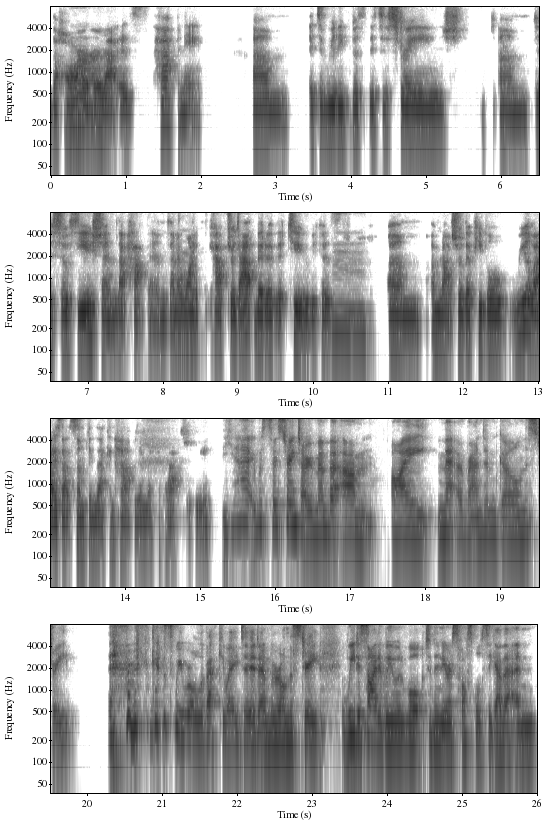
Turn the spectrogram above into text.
the horror mm-hmm. that is happening. Um, it's a really it's a strange um, dissociation that happens and i wanted to capture that bit of it too because mm. um, i'm not sure that people realize that's something that can happen in a catastrophe. Yeah it was so strange. I remember um, i met a random girl on the street because we were all evacuated and we were on the street. We decided we would walk to the nearest hospital together and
